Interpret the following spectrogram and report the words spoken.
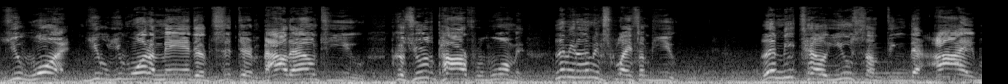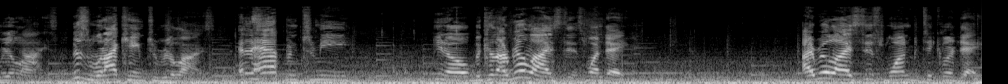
You want you you want a man to sit there and bow down to you because you're the powerful woman. Let me let me explain something to you. Let me tell you something that I realized. This is what I came to realize. And it happened to me, you know, because I realized this one day. I realized this one particular day.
